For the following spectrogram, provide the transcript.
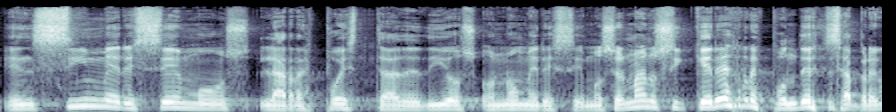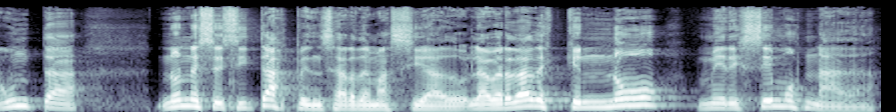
en si merecemos la respuesta de Dios o no merecemos. Hermanos, si querés responder esa pregunta, no necesitas pensar demasiado. La verdad es que no merecemos nada.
